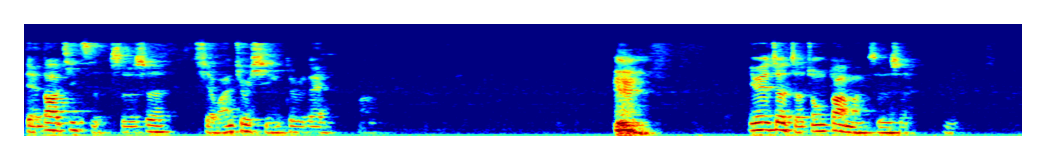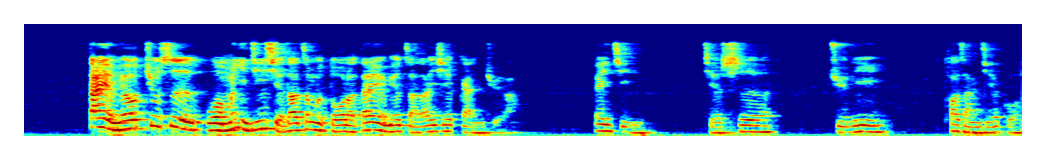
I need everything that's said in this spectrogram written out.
点到即止，是不是？写完就行，对不对？因为这折中段嘛，是不是？大家有没有就是我们已经写到这么多了，大家有没有找到一些感觉啊？背景、解释、举例、拓展结果，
